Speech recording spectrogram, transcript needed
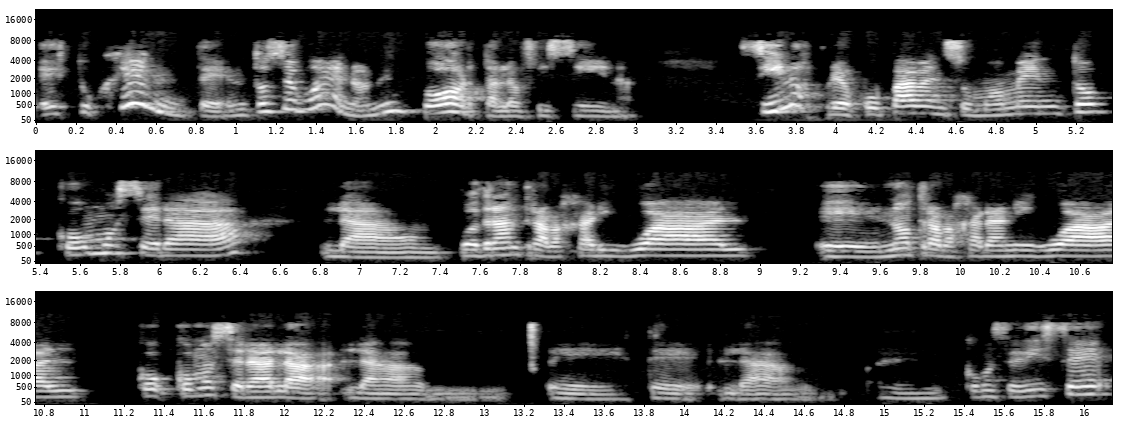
es tu gente. Entonces, bueno, no importa la oficina. Sí nos preocupaba en su momento cómo será la... ¿Podrán trabajar igual? Eh, ¿No trabajarán igual? ¿Cómo, será la, la, este, la eh, ¿cómo se dice?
